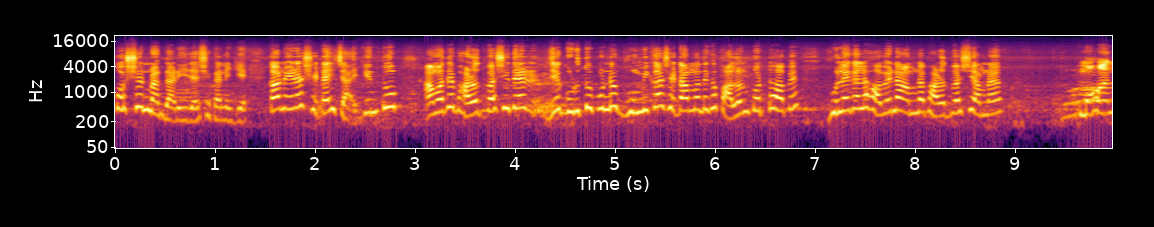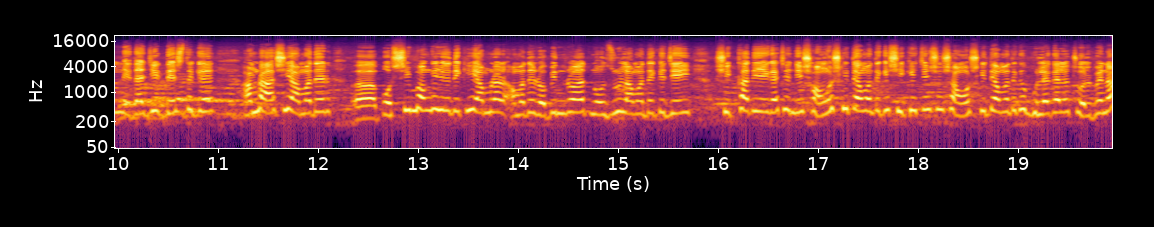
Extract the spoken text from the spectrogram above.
কোশ্চেন মার্ক দাঁড়িয়ে যায় সেখানে গিয়ে। কারণ এরা সেটাই চায়। কিন্তু আমাদের ভারতবাসীদের যে গুরুত্বপূর্ণ ভূমিকা সেটা আমাদেরকে পালন করতে হবে। ভুলে গেলে হবে না, আমরা ভারতবাসী, আমরা মহান নেতাজির দেশ থেকে আমরা আসি। আমাদের পশ্চিমবঙ্গে যদি দেখি আমরা, আমাদের রবীন্দ্রনাথ নজরুল আমাদেরকে যেই শিক্ষা দিয়ে গেছেন, যে সংস্কৃতি আমাদেরকে শিখিয়েছেন, সেই সংস্কৃতি আমাদেরকে ভুলে গেলে চলবে না।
